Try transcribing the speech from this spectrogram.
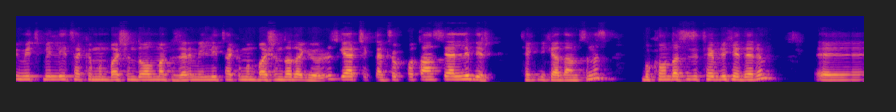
Ümit Milli Takımın başında olmak üzere milli takımın başında da görürüz. Gerçekten çok potansiyelli bir teknik adamsınız. Bu konuda sizi tebrik ederim. Ee,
